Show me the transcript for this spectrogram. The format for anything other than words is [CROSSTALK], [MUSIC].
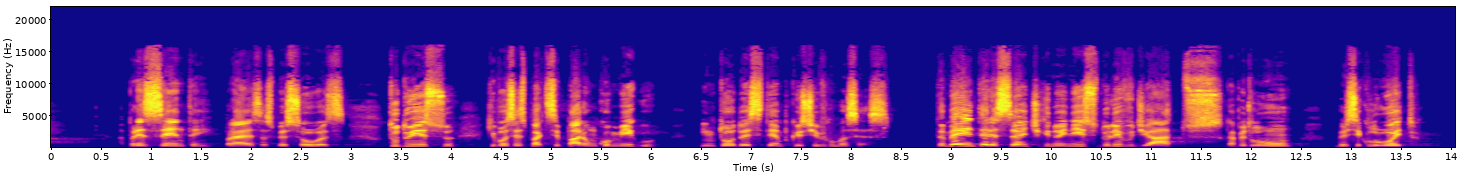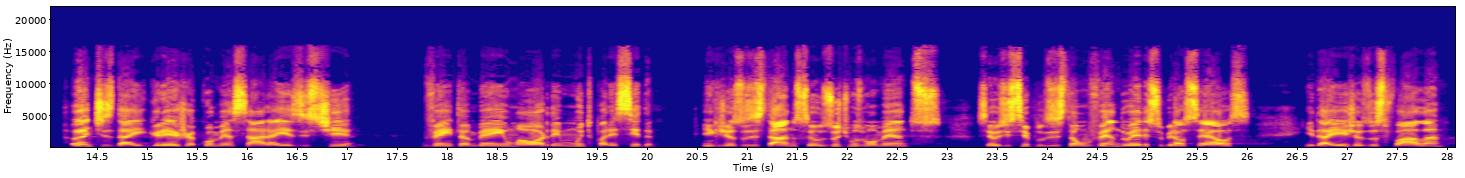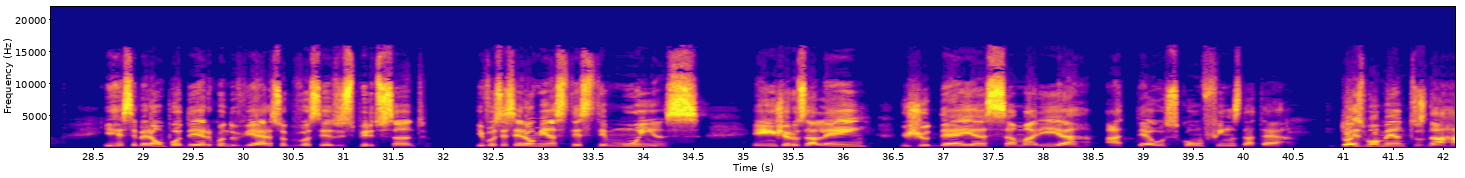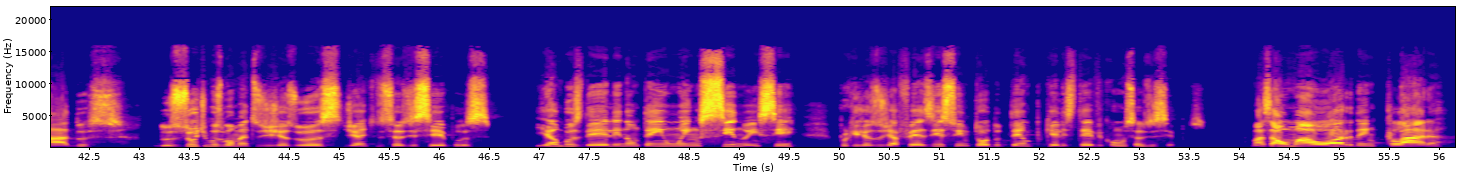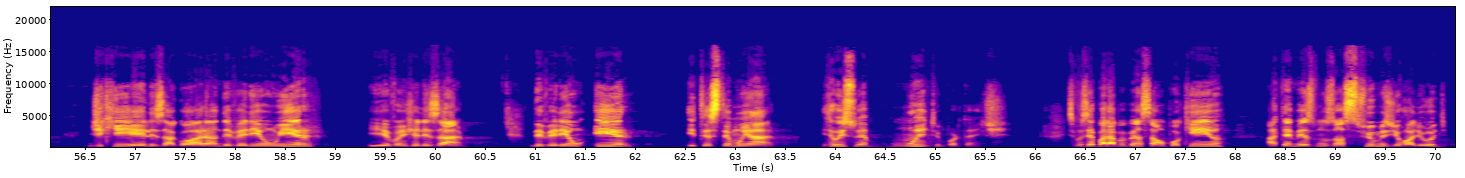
apresentem para essas pessoas tudo isso que vocês participaram comigo em todo esse tempo que estive com vocês. Também é interessante que no início do livro de Atos, capítulo 1, versículo 8, antes da igreja começar a existir, vem também uma ordem muito parecida, em que Jesus está nos seus últimos momentos, seus discípulos estão vendo ele subir aos céus, e daí Jesus fala: E receberão poder quando vier sobre vocês o Espírito Santo, e vocês serão minhas testemunhas em Jerusalém, Judéia, Samaria, até os confins da terra. Dois momentos narrados dos últimos momentos de Jesus diante dos seus discípulos, e ambos dele não têm um ensino em si, porque Jesus já fez isso em todo o tempo que ele esteve com os seus discípulos. Mas há uma ordem clara de que eles agora deveriam ir e evangelizar, deveriam ir e testemunhar. Então isso é muito importante. Se você parar para pensar um pouquinho, até mesmo nos nossos filmes de Hollywood,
